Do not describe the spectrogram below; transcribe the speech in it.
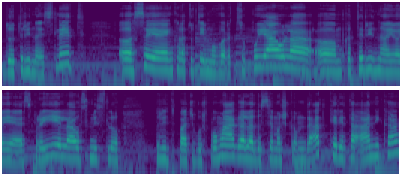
do 13 let, uh, se je enkrat v tem vrtu pojavila, um, Katarina jo je sprejela v smislu, prid pač boš pomagala, da se imaš kam dati, ker je ta Anika.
